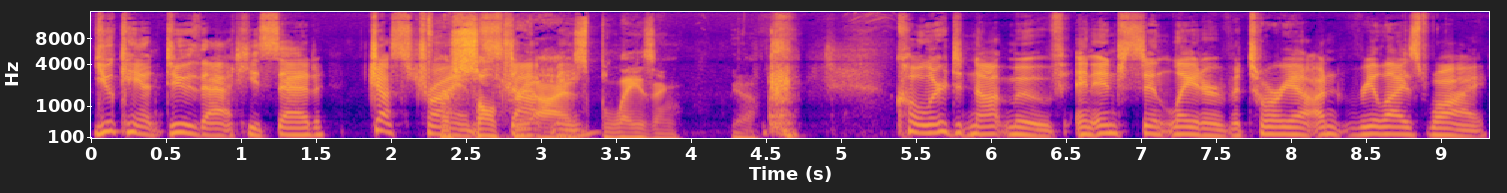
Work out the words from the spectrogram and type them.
You can't do that, he said. Just try Her and sultry stop eyes me. blazing. Yeah. Kohler did not move. An instant later, Vittoria un- realized why.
